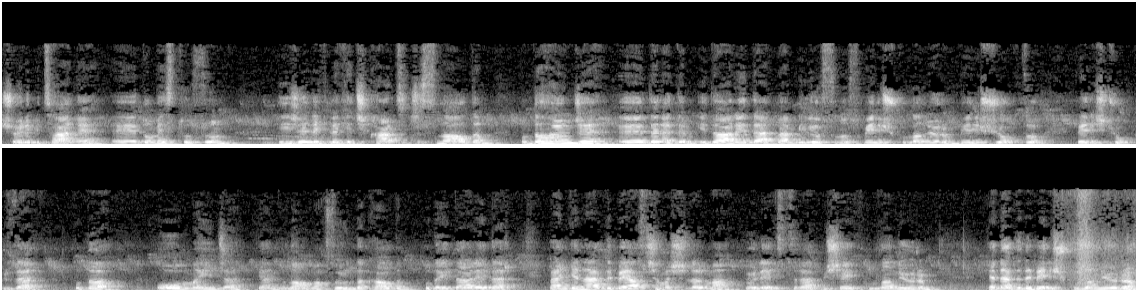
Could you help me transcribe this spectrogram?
Şöyle bir tane e, Domestos'un hijyenik leke çıkartıcısını aldım. Bunu daha önce e, denedim. idare eder. Ben biliyorsunuz Vanish kullanıyorum. Vanish yoktu. Vanish çok güzel. Bu da o olmayınca yani bunu almak zorunda kaldım. Bu da idare eder. Ben genelde beyaz çamaşırlarıma böyle ekstra bir şey kullanıyorum. Genelde de Vanish kullanıyorum.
